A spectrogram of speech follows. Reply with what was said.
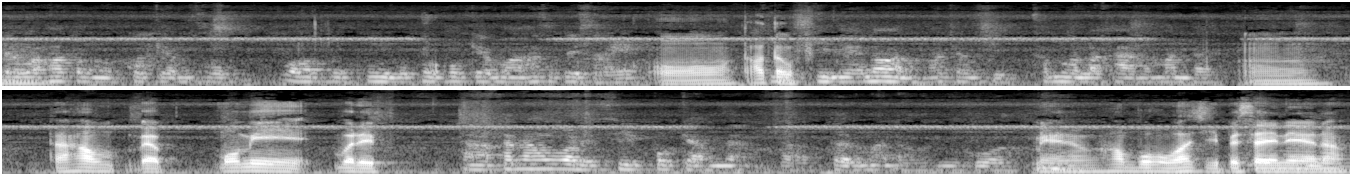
แต่ว่าเขาต้องโปรแกรมครบว่าโปรแกรมโปรแกรมมาเขาจะไปใส่โอ้เขาต้องทีแน่นอนเขาจังสิคำนวณราคาน้ำมันได้อืมถ้าเขาแบบโมมีบริอ่าถ้าน้องวอลเลย์โปรแกรมเนี่ยจะเติมน้ำมันเอาดีกว่าแม่นเขาบอกว่าสิไปใส่แน่เนาะ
